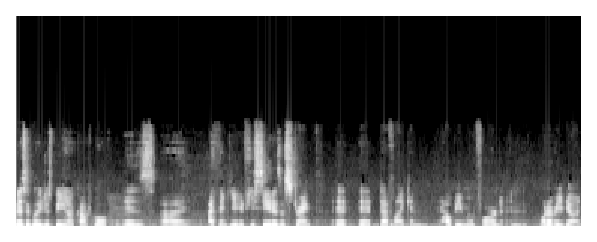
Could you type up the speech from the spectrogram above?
basically, just being uncomfortable is uh, I think you, if you see it as a strength, it it definitely can help you move forward in whatever you're doing.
